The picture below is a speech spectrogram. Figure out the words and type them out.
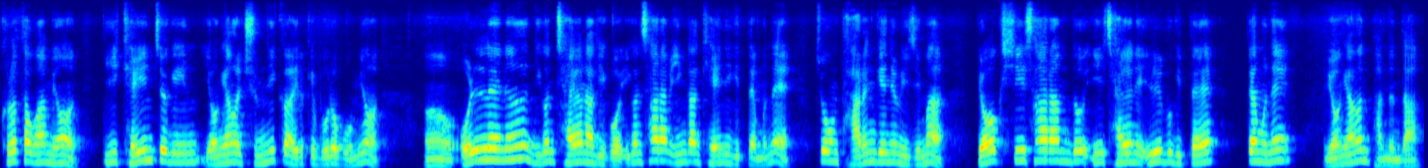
그렇다고 하면 이 개인적인 영향을 줍니까? 이렇게 물어보면 어, 원래는 이건 자연학이고 이건 사람 인간 개인이기 때문에 조금 다른 개념이지만 역시 사람도 이 자연의 일부기 때 때문에 영향은 받는다.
